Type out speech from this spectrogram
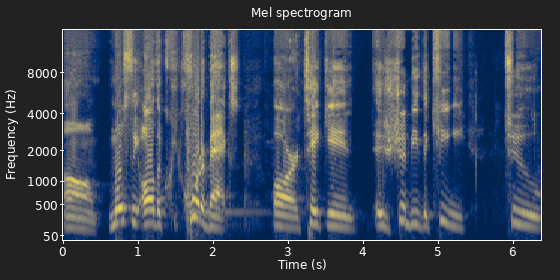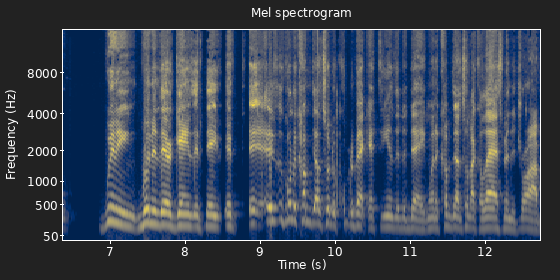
um, mostly all the quarterbacks are taking it should be the key to winning winning their games if they if it's going to come down to the quarterback at the end of the day. When it comes down to like a last minute drive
